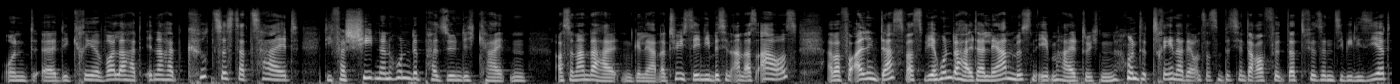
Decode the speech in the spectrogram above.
Und äh, die Krähe Wolle hat innerhalb kürzester Zeit die verschiedenen Hundepersönlichkeiten auseinanderhalten gelernt. Natürlich sehen die ein bisschen anders aus, aber vor allen Dingen das, was wir Hundehalter lernen müssen, eben halt durch einen Hundetrainer, der uns das ein bisschen darauf für, dafür sensibilisiert.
